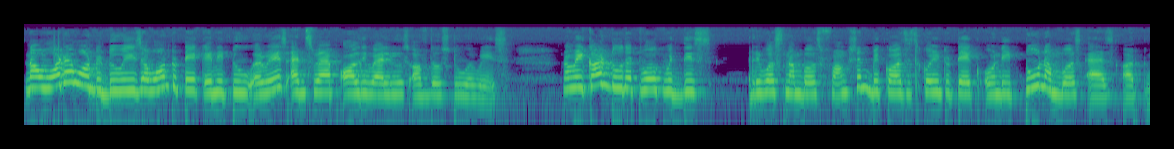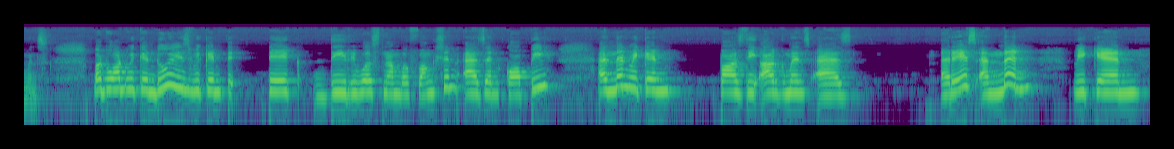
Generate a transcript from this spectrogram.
Now what I want to do is I want to take any two arrays and swap all the values of those two arrays. Now we can't do that work with this reverse numbers function because it's going to take only two numbers as arguments. But what we can do is we can take the reverse number function as a copy and then we can pass the arguments as arrays and then we can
